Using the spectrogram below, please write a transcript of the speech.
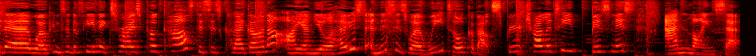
there, welcome to the Phoenix Rise podcast. This is Claire Garner. I am your host, and this is where we talk about spirituality, business, and mindset,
